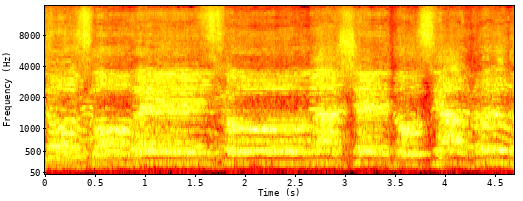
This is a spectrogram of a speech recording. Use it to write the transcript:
do Slovensko naše dosiahnulo.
